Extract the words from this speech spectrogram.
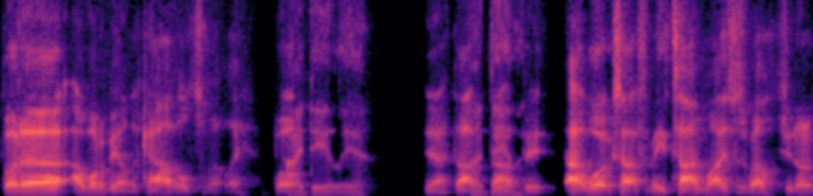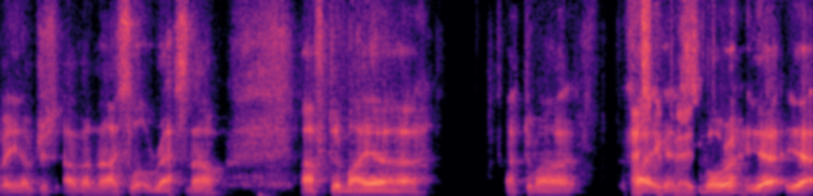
But uh, I want to be on the card ultimately. But Ideally, yeah. yeah, that that be, that works out for me time wise as well. Do you know what I mean? I've just have a nice little rest now after my uh after my fight Escapade. against Zamora. Yeah, yeah.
